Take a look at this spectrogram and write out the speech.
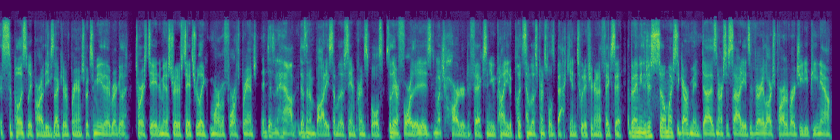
it's supposedly part of the executive branch, but to me, the regulatory state, administrative state is really more of a fourth branch. It doesn't have, it doesn't embody some of those same principles. So therefore, it is much harder to fix. And you probably need to put some of those principles back into it if you're going to fix it. But I mean, there's just so much the government does in our society. It's a very large part of our GDP now.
